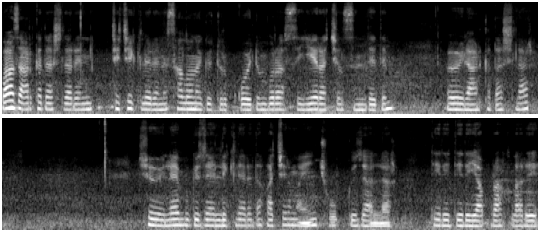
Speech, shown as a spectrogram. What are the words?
Bazı arkadaşların çiçeklerini salona götürüp koydum. Burası yer açılsın dedim. Öyle arkadaşlar. Şöyle bu güzellikleri de kaçırmayın. Çok güzeller. Diri diri yaprakları.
